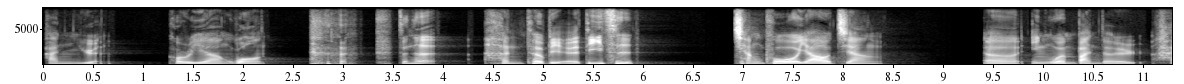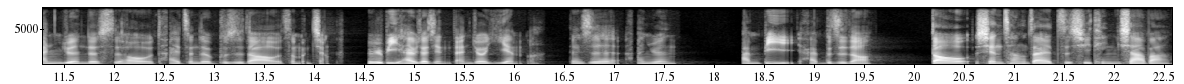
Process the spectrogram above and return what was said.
韩元，Korean won，真的很特别。第一次强迫要讲呃英文版的韩元的时候，还真的不知道怎么讲。日币还比较简单，就 yen 嘛。但是韩元、韩币还不知道，到现场再仔细听一下吧。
